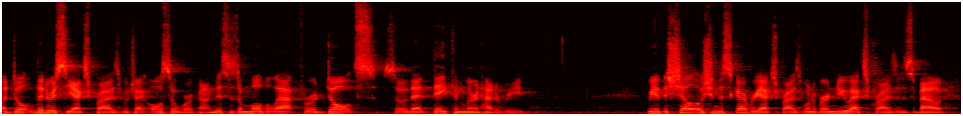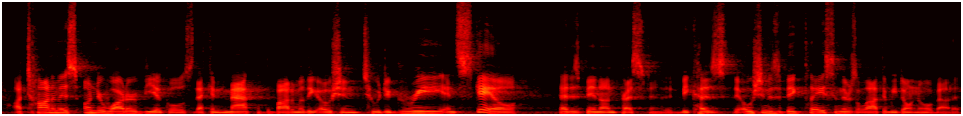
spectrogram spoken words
Adult Literacy X Prize, which I also work on. This is a mobile app for adults so that they can learn how to read. We have the Shell Ocean Discovery X Prize, one of our new X Prizes about autonomous underwater vehicles that can map the bottom of the ocean to a degree and scale that has been unprecedented because the ocean is a big place and there's a lot that we don't know about it.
